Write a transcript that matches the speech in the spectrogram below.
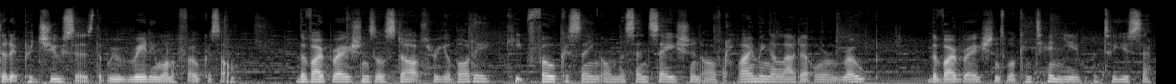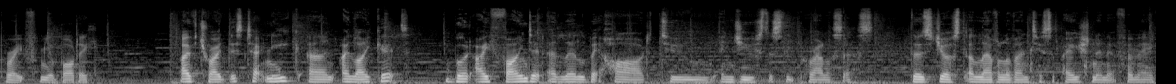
that it produces that we really want to focus on. The vibrations will start through your body. Keep focusing on the sensation of climbing a ladder or a rope. The vibrations will continue until you separate from your body. I've tried this technique and I like it. but I find it a little bit hard to induce the sleep paralysis. There's just a level of anticipation in it for me.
